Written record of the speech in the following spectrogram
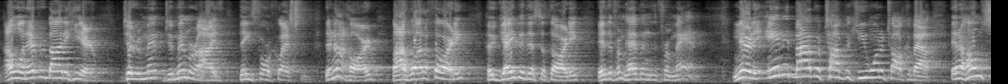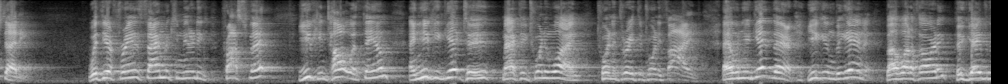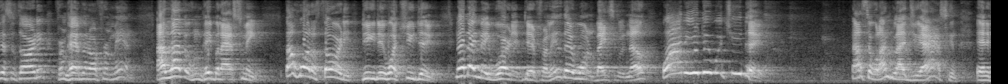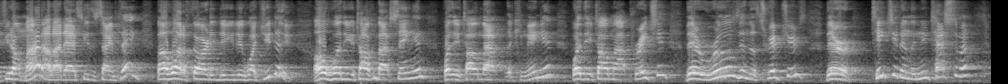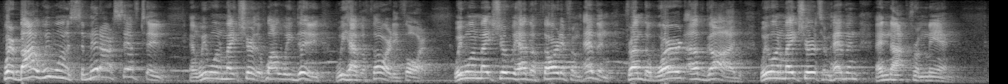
I want everybody here to, remem- to memorize these four questions. They're not hard. By what authority? Who gave you this authority? Is it from heaven? Is it from man? Nearly any Bible topic you want to talk about in a home study with your friends, family, community prospect, you can talk with them and you can get to Matthew 21, 23 to 25. And when you get there, you can begin it by what authority? Who gave you this authority? From heaven or from men? I love it when people ask me, by what authority do you do what you do? Now, they may word it differently. They're wanting basically know, why do you do what you do? I said, well, I'm glad you asked. And, and if you don't mind, I'd like to ask you the same thing. By what authority do you do what you do? Oh, whether you're talking about singing, whether you're talking about the communion, whether you're talking about preaching, there are rules in the scriptures, there are teaching in the New Testament whereby we want to submit ourselves to, and we want to make sure that what we do, we have authority for it. We want to make sure we have authority from heaven, from the Word of God. We want to make sure it's from heaven and not from men.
